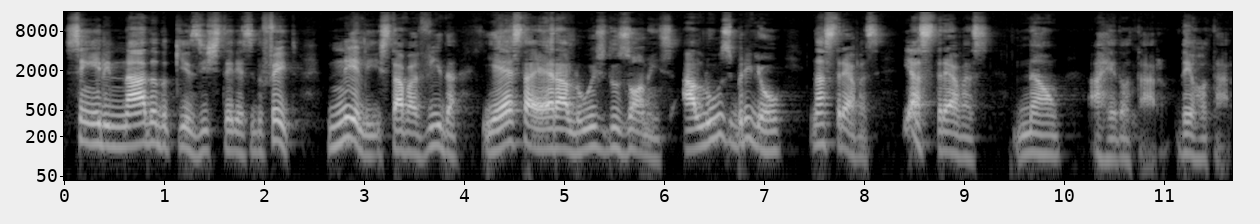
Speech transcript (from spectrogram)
sem ele nada do que existe teria sido feito. Nele estava a vida, e esta era a luz dos homens. A luz brilhou nas trevas, e as trevas não arredotaram, derrotaram.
